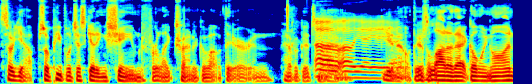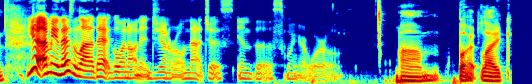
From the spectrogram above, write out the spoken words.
so yeah. So people just getting shamed for like trying to go out there and have a good Oh, time. oh yeah, yeah, yeah. You know, there's a lot of that going on. Yeah, I mean, there's a lot of that going on in general, not just in the swinger world. um but like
